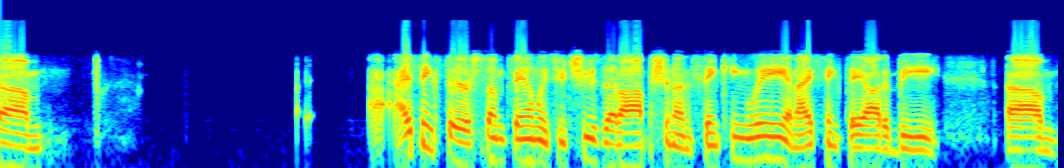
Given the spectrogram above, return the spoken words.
um. I think there are some families who choose that option unthinkingly, and I think they ought to be um,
